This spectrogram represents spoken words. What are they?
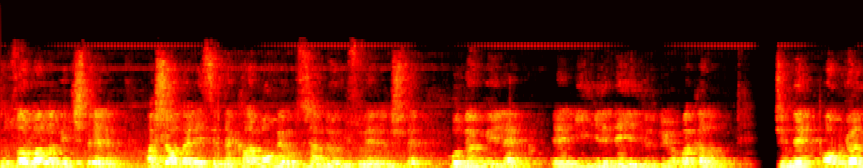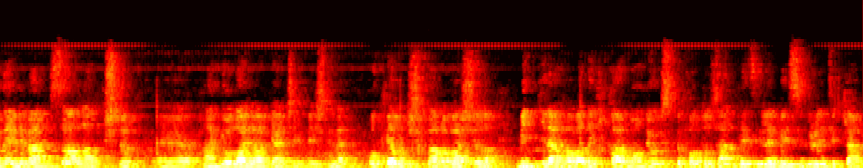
Şimdi sorularla pekiştirelim. Aşağıda resimde karbon ve oksijen döngüsü verilmiştir. Bu döngü ile e, ilgili değildir diyor. Bakalım. Şimdi ok yönlerini ben size anlatmıştım. e, hangi olaylar gerçekleştiğini. Okuyalım ışıklarla başlayalım. Bitkiler havadaki karbondioksiti fotosentez ile besin üretirken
